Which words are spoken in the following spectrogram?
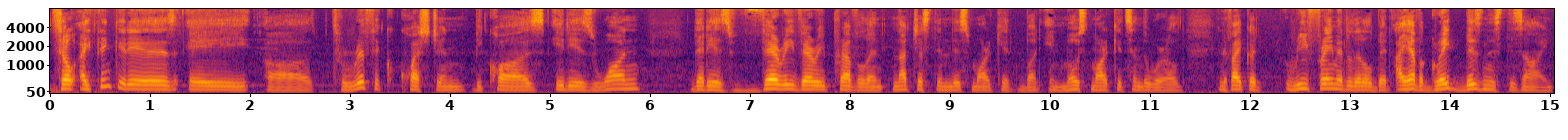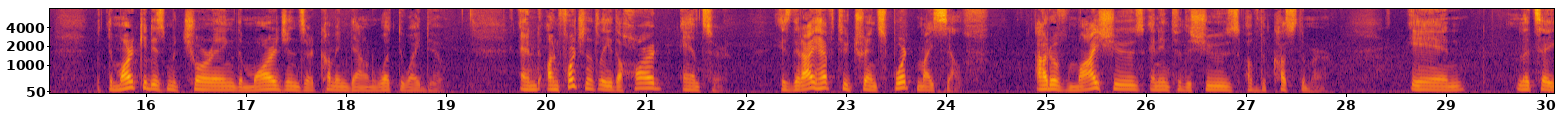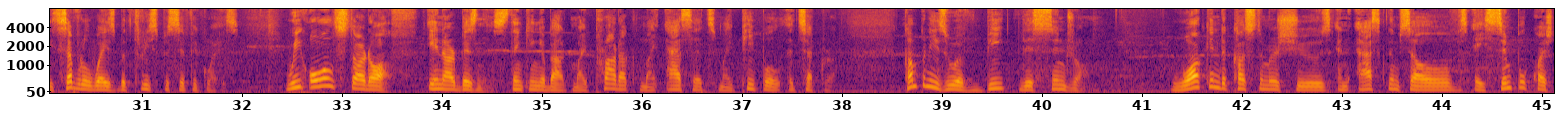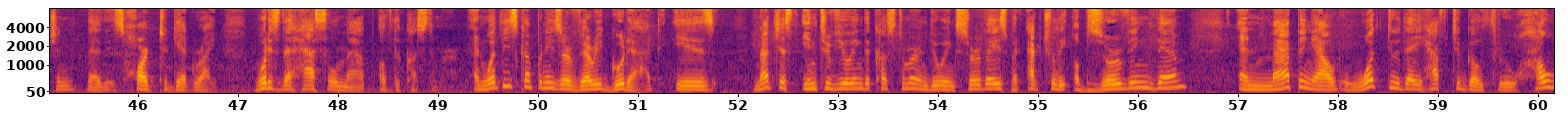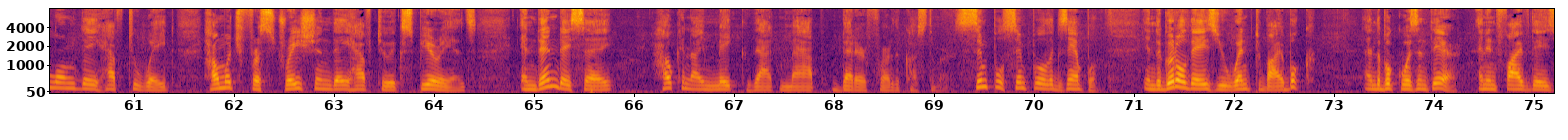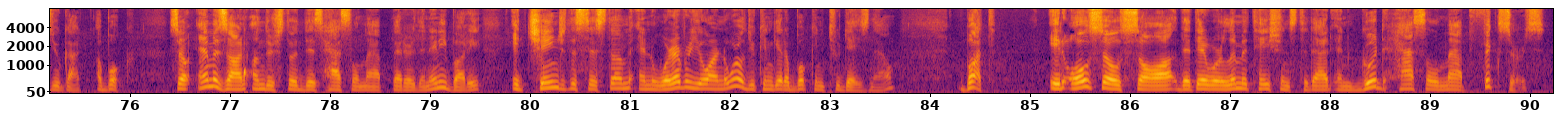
So I think it is a uh, terrific question because it is one that is very, very prevalent, not just in this market, but in most markets in the world. And if I could reframe it a little bit, I have a great business design, but the market is maturing, the margins are coming down. What do I do? And unfortunately, the hard answer is that I have to transport myself out of my shoes and into the shoes of the customer in, let's say, several ways, but three specific ways. We all start off in our business thinking about my product, my assets, my people, etc. Companies who have beat this syndrome walk into customers' shoes and ask themselves a simple question that is hard to get right. What is the hassle map of the customer? And what these companies are very good at is not just interviewing the customer and doing surveys, but actually observing them and mapping out what do they have to go through, how long they have to wait, how much frustration they have to experience, and then they say, how can I make that map better for the customer? Simple, simple example. In the good old days, you went to buy a book, and the book wasn't there, and in five days you got a book. So Amazon understood this hassle map better than anybody. It changed the system, and wherever you are in the world, you can get a book in two days now. But it also saw that there were limitations to that, and good hassle map fixers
